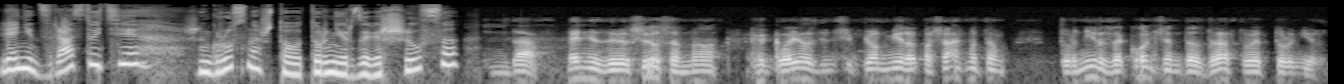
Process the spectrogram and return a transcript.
Леонид, здравствуйте. Грустно, что турнир завершился. Да, теннис завершился, но, как говорил один чемпион мира по шахматам, турнир закончен, да здравствует турнир.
